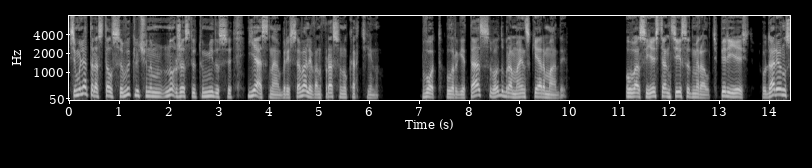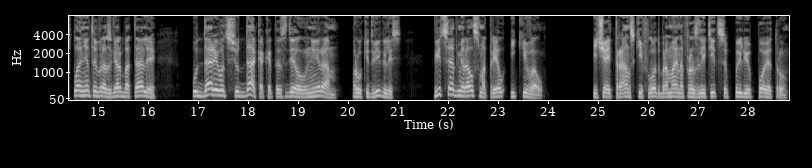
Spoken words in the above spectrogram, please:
Симулятор остался выключенным, но жесты Тумидуса ясно обрисовали Ван Фрассену картину. Вот Ларгетас, вот брамайнские армады. «У вас есть антис, адмирал? Теперь есть. Ударь он с планеты в разгар баталии. Ударь вот сюда, как это сделал Нейрам». Руки двигались. Вице-адмирал смотрел и кивал и чай транский флот браманов разлетится пылью по ветру,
